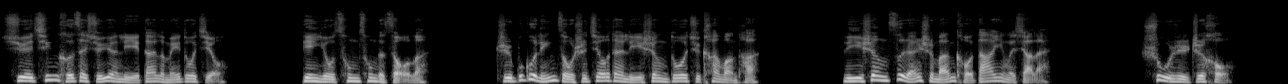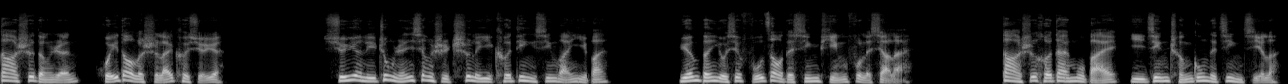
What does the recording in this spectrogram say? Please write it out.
雪清河在学院里待了没多久，便又匆匆的走了。只不过临走时交代李胜多去看望他，李胜自然是满口答应了下来。数日之后，大师等人回到了史莱克学院。学院里众人像是吃了一颗定心丸一般，原本有些浮躁的心平复了下来。大师和戴沐白已经成功的晋级了，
